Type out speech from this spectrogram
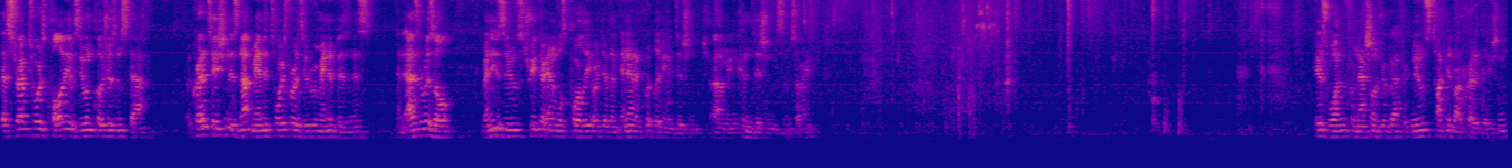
that strive towards quality of zoo enclosures and staff, accreditation is not mandatory for a zoo to remain in business, and as a result, many zoos treat their animals poorly or give them inadequate living addition, um, conditions, I'm sorry. Here's one from National Geographic News talking about accreditation.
